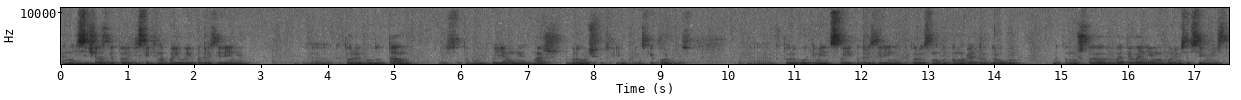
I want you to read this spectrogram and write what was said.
они сейчас готовят действительно боевые подразделения, э, которые будут там, то есть это будут военные, наш добровольческий украинский корпус, э, которые будут иметь свои подразделения, которые смогут помогать друг другу, потому что в этой войне мы боремся все вместе,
